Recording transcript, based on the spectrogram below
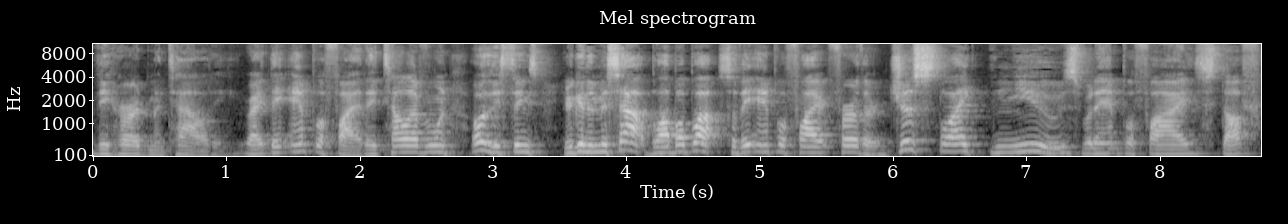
the herd mentality, right? They amplify. They tell everyone, oh, these things, you're going to miss out, blah, blah, blah. So they amplify it further, just like news would amplify stuff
